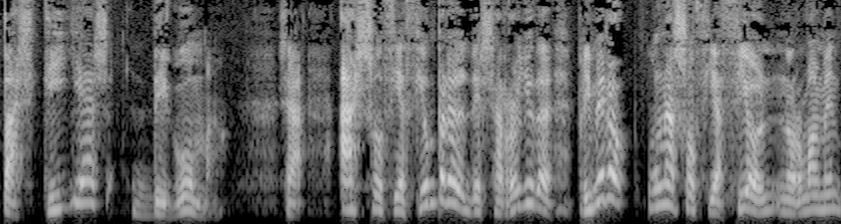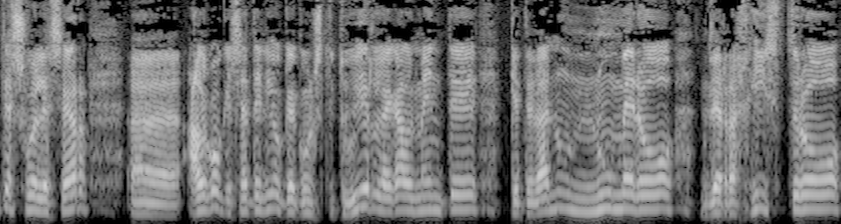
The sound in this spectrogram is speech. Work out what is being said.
pastillas de goma. O sea, Asociación para el Desarrollo de... Primero, una asociación normalmente suele ser eh, algo que se ha tenido que constituir legalmente, que te dan un número de registro,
